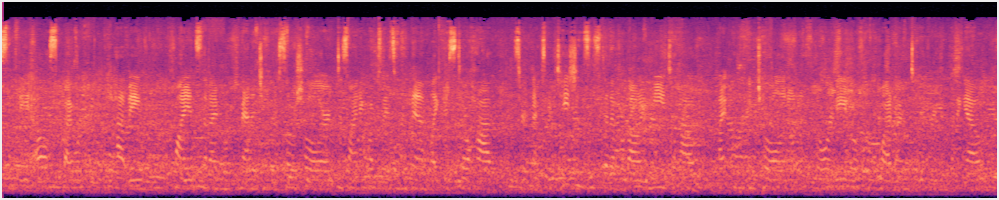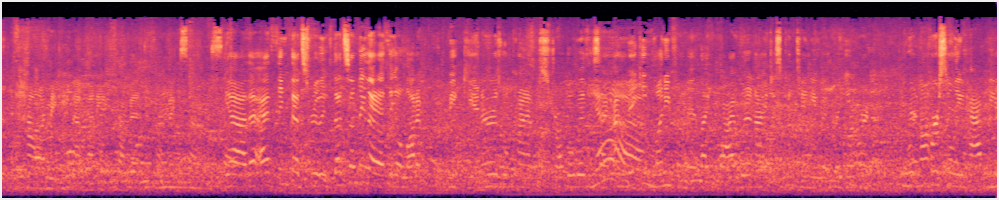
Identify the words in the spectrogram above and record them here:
somebody else by having clients that I'm managing their social or designing websites for them. Like they still have certain expectations instead of allowing me to have my own control and own authority over what I'm delivering and putting out and how I'm making that money from it, if that makes sense. So- Yeah, that, I think that's really that's something that I think a lot of beginners will kind of struggle with. It's like I'm making money from it. Like, why wouldn't I just continue it? But you weren't you weren't personally happy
